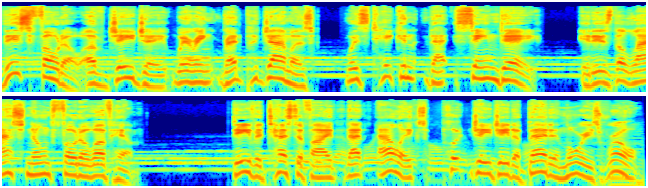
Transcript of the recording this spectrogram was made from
This photo of JJ wearing red pajamas was taken that same day. It is the last known photo of him. David testified that Alex put JJ to bed in Lori's room,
